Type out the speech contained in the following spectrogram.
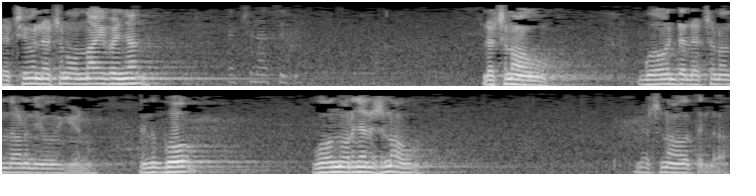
ലക്ഷ്യവും ലക്ഷണവും ഒന്നായി കഴിഞ്ഞാൽ ലക്ഷണമാകൂ ഗോവിന്റെ ലക്ഷണം എന്താണെന്ന് ചോദിക്കുകയാണ്. എന്ന് ഗോ ഗോ എന്ന് പറഞ്ഞ ലക്ഷണമാകൂ ലക്ഷണമാകത്തില്ല.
